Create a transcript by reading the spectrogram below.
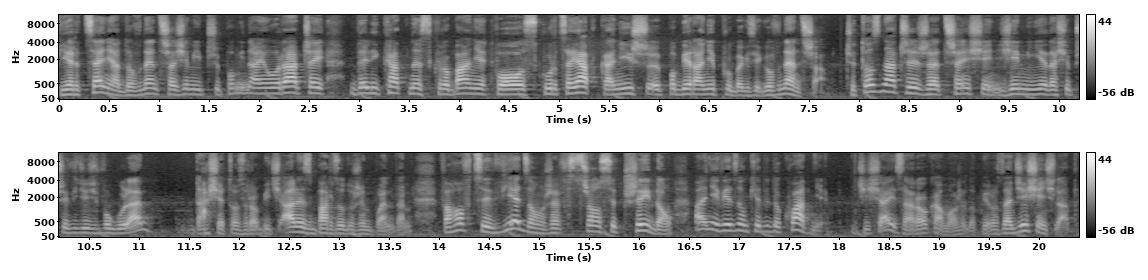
wiercenia do wnętrza Ziemi przypominają raczej delikatne skrobanie po skórce jabłka niż pobieranie próbek z jego wnętrza. Czy to znaczy, że trzęsień Ziemi nie da się przewidzieć w ogóle? Da się to zrobić, ale z bardzo dużym błędem. Fachowcy wiedzą, że wstrząsy przyjdą, ale nie wiedzą kiedy dokładnie. Dzisiaj, za rok, a może dopiero za 10 lat.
